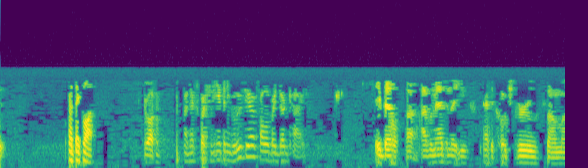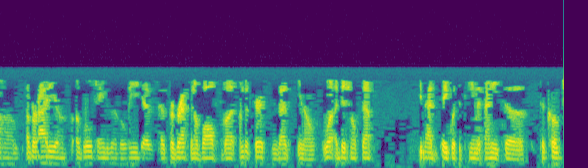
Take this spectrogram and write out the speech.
All right. Thanks a lot. You're welcome. Our next question, Anthony Galuccio, followed by Doug Kyed. Hey, Bill. I've imagined that you've had to coach through some um a variety of of rule changes as the league has has progressed and evolved. But I'm just curious to bet, you know, what additional steps you've had to take with the team, if any, to to coach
